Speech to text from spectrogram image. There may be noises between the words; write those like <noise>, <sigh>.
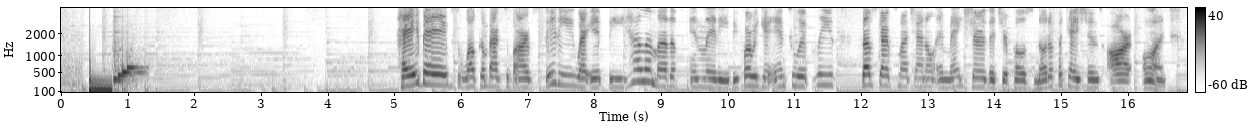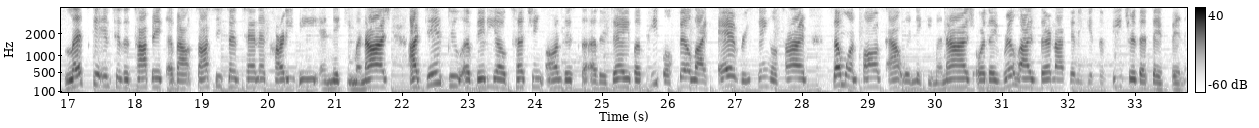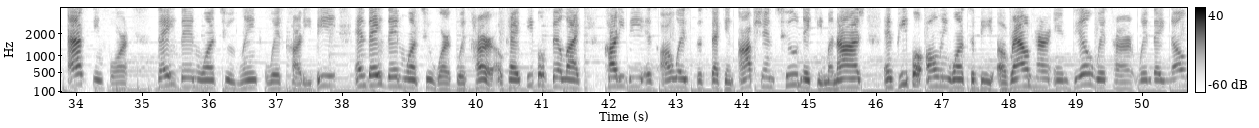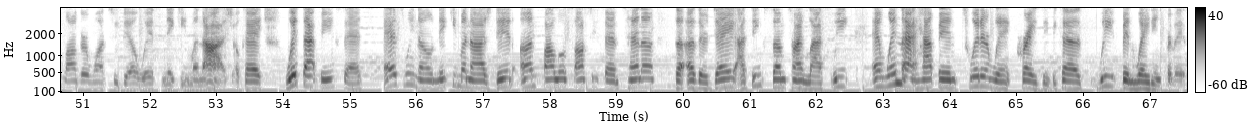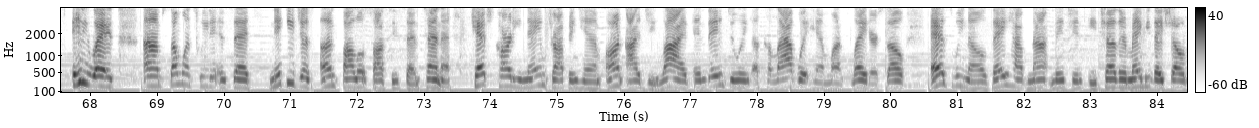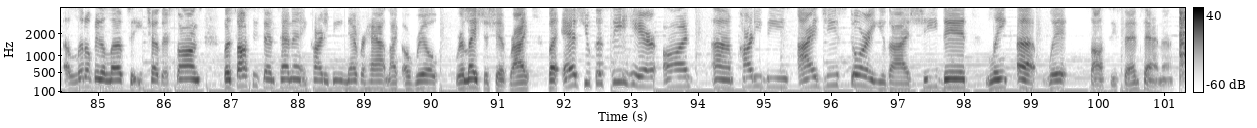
Hey babes, welcome back to Barb City where it be hella mother and litty. Before we get into it, please subscribe to my channel and make sure that your post notifications are on. Let's get into the topic about Saucy Santana, Cardi B, and Nicki Minaj. I did do a video touching on this the other day, but people feel like every single time someone falls out with Nicki Minaj or they realize they're not going to get the feature that they've been asking for, they then want to link with Cardi B and they then want to work with her. Okay. People feel like Cardi B is always the second option to Nicki Minaj, and people only want to be around her and deal with her when they no longer want to deal with Nicki Minaj. Okay. With that being said, as we know, Nicki Minaj did unfollow Saucy Santana the other day, I think sometime last week. And when that happened, Twitter went crazy because we've been waiting for this. <laughs> Anyways, um, someone tweeted and said, Nicki just unfollowed Saucy Santana. Catch Cardi name dropping him on IG Live and then doing a collab with him months later. So, as we know, they have not mentioned each other. Maybe they shown a little bit of love to each other's songs, but Saucy Santana and Cardi B never had like a real relationship, right? But as you can see here on um, Cardi B's IG story, you guys, she did link up with Saucy Santana. <laughs>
